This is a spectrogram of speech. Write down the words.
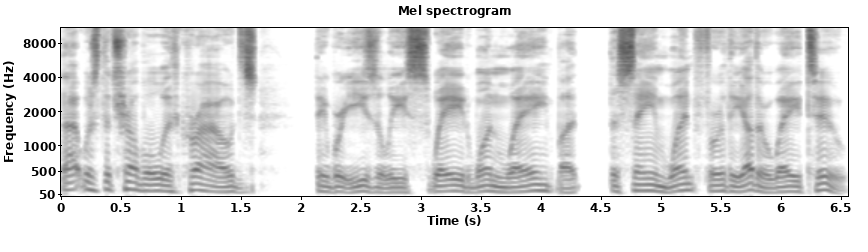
That was the trouble with crowds. They were easily swayed one way, but the same went for the other way, too.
